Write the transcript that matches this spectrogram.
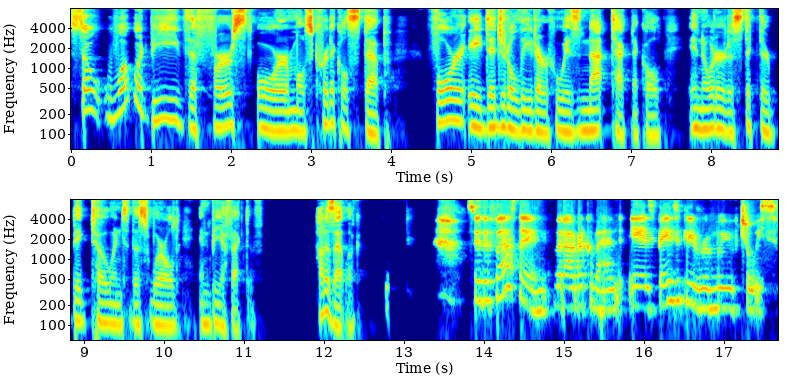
So, what would be the first or most critical step for a digital leader who is not technical in order to stick their big toe into this world and be effective? How does that look? So the first thing that I would recommend is basically remove choice.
